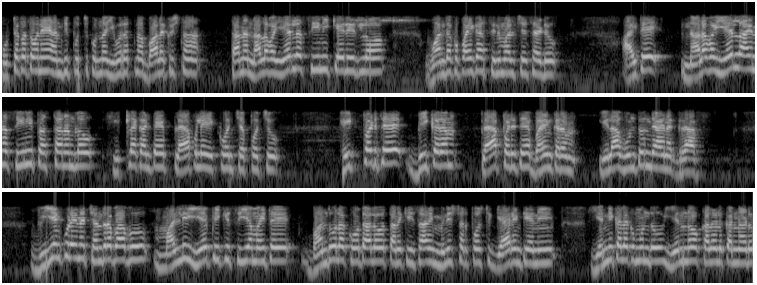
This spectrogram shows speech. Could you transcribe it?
పుట్టకతోనే అందిపుచ్చుకున్న యువరత్న బాలకృష్ణ తన నలభై ఏళ్ళ సీని కెరీర్లో వందకు పైగా సినిమాలు చేశాడు. అయితే నలభై ఏళ్ళ ఆయన సినీ ప్రస్థానంలో హిట్ల కంటే ప్లాపులే ఎక్కువ అని చెప్పొచ్చు. హిట్ పడితే భీకరం ప్లాప్ పడితే భయంకరం ఇలా ఉంటుంది ఆయన గ్రాఫ్. వియంకుడైన చంద్రబాబు మళ్ళీ ఏపీకి సీఎం అయితే బంధువుల కోటాలో తనకి ఈసారి మినిస్టర్ పోస్ట్ గ్యారంటీ అని ఎన్నికలకు ముందు ఎన్నో కలలు కన్నాడు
